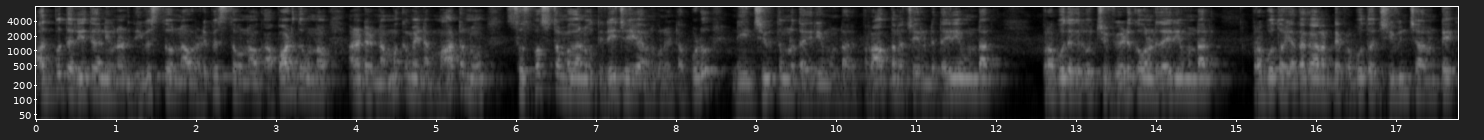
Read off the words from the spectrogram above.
అద్భుత రీతిగా నీవు నన్ను దీవిస్తూ ఉన్నావు నడిపిస్తూ ఉన్నావు కాపాడుతూ ఉన్నావు అనేటువంటి నమ్మకమైన మాటను సుస్పష్టంగా నువ్వు తెలియజేయాలనుకునేటప్పుడు నీ జీవితంలో ధైర్యం ఉండాలి. ప్రార్థన చేయాలంటే ధైర్యం ఉండాలి. ప్రభు దగ్గరికి వచ్చి వేడుకోవాలంటే ధైర్యం ఉండాలి. ప్రభుతో ఎదగాలంటే ప్రభుతో జీవించాలంటే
